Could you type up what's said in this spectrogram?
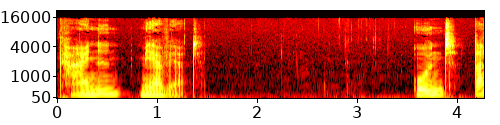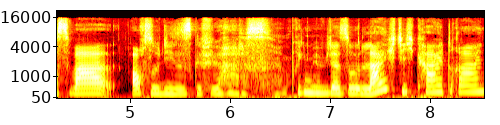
keinen Mehrwert. Und das war auch so dieses Gefühl, ah, das bringt mir wieder so Leichtigkeit rein.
